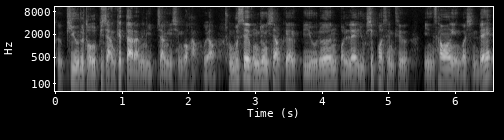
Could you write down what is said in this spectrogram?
그 비율을 더 높이지 않겠다라는 입장이신 것 같고요. 종부세 공정시장가액 비율은 원래 60%인 상황인 것인데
